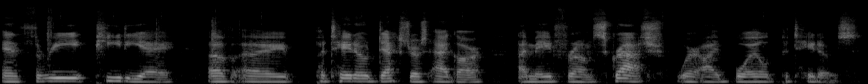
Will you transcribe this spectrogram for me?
and three PDA of a potato dextrose agar I made from scratch where I boiled potatoes.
